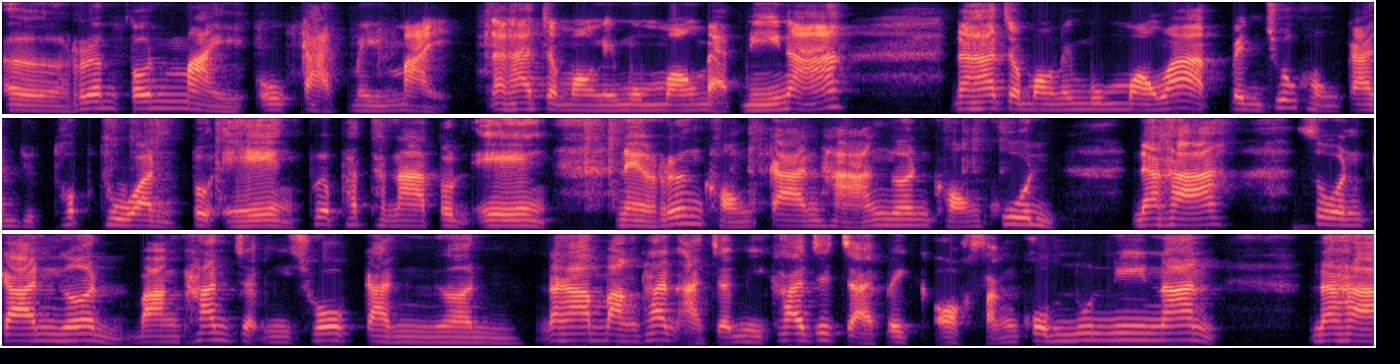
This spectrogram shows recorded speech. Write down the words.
เออเริ่มต้นใหม่โอกาสใหม่ๆนะคะ จะมองในมุมมองแบบนี้นะนะคะจะมองในมุมมองว่าเป็นช่วงของการหยุดทบทวนตัวเองเพื่อพัฒนาตนเอง ในเรื่องของการหาเงินของคุณนะคะ ส่วนการเงินบางท่านจะมีโชคการเงินนะคะ บางท่านอาจจะมีค่าใช้จ่ายไปออกสังคมนู่นนี่นั่น นะคะ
